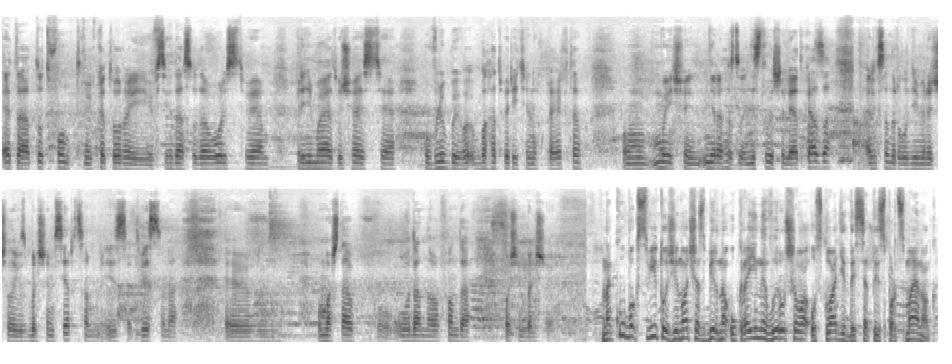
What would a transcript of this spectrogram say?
Это тот фонд, который всегда с удовольствием принимает участие в любых благотворительных проектах. Мы еще ни разу не слышали отказа. Александр Владимирович человек с большим сердцем, и, соответственно, э, масштаб у данного фонда очень большой. На Кубок світу жіноча збірна України вирушила у складі 10 спортсменок.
